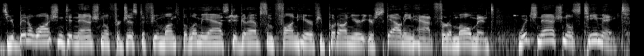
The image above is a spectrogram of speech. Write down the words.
So you've been a Washington National for just a few months, but let me ask, you're going to have some fun here if you put on your, your scouting hat for a moment. Which Nationals teammate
